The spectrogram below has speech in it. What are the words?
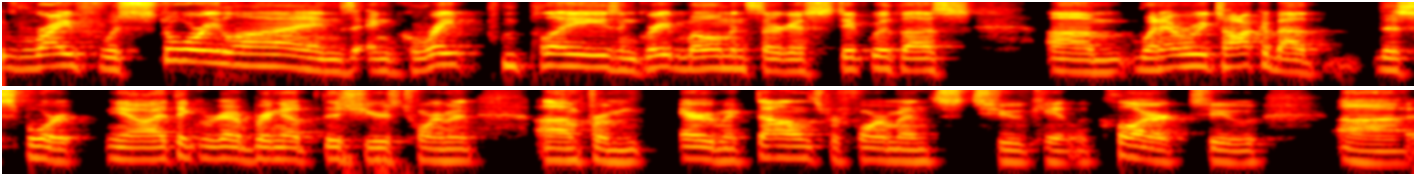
rife with storylines and great plays and great moments that are going to stick with us um, whenever we talk about this sport, you know, I think we're going to bring up this year's tournament um, from Aari McDonald's performance to Caitlin Clark to uh,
